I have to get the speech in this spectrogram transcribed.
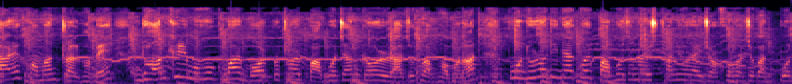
তাৰে সমান্তৰালভাৱে ধনশিৰি মহকুমাৰ বৰপথাৰ পাভজান গাঁৱৰ ৰাজহুৱা ভৱনত পোন্ধৰ দিনীয়াকৈ পাভজানৰ স্থানীয় ৰাইজৰ সহযোগত পোন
